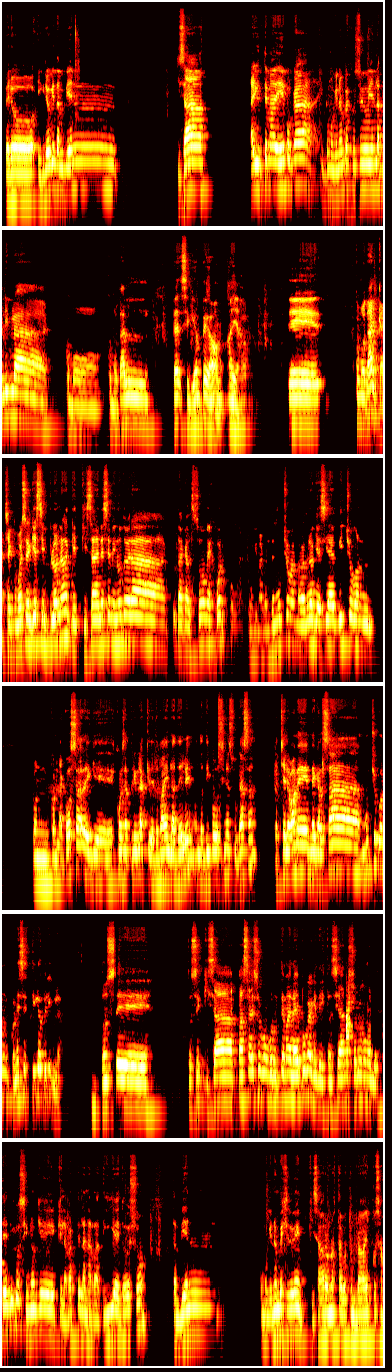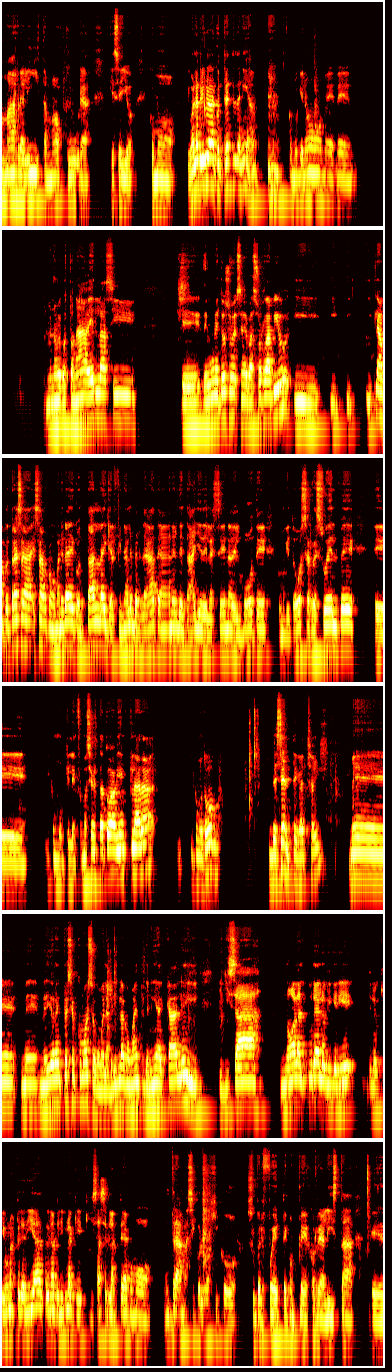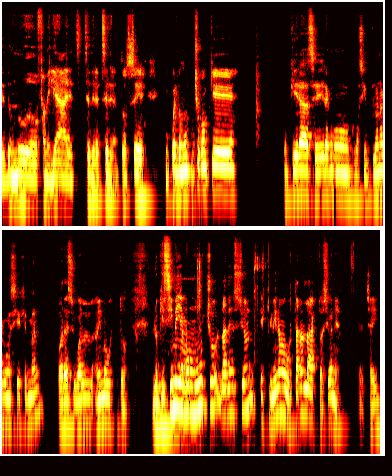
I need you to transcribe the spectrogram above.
pero, y creo que también quizás hay un tema de época y como que no envejeció bien la película como, como tal, se quedó pegado, ¿no? Ah, ya eh, como tal, ¿cachai? Como eso de que es simplona, que quizás en ese minuto era, puta, calzó mejor, po, como que me acordé mucho, me acordé lo que decía el bicho con, con, con la cosa de que es como esas películas que te topabas en la tele, onda tipo cine en su casa, ¿cachai? La verdad me, me calzaba mucho con, con ese estilo de película. Entonces, entonces quizás pasa eso como por un tema de la época que te distanciaba no solo como en lo estético, sino que, la parte de la narrativa y todo eso también como que no envejeció bien. Quizás ahora uno está acostumbrado a ver cosas más realistas, más oscuras, qué sé yo. Como, igual la película la encontré entretenida, como que no me, no me costó nada verla así eh, de una y todo eso, se me pasó rápido y- y, claro, encontrar esa, esa como manera de contarla y que al final en verdad te dan el detalle de la escena del bote, como que todo se resuelve eh, y como que la información está toda bien clara y como todo decente, ¿cachai? Me, me, me dio la impresión como eso, como la película como más entretenida del cable y, y quizás no a la altura de lo que quería, de lo que uno esperaría de una película que quizás se plantea como un drama psicológico súper fuerte, complejo, realista, eh, de un nudo familiar, etcétera, etcétera. Entonces, concuerdo mucho con que, con que era, era como, como simplona, como decía Germán. Ahora es igual, a mí me gustó. Lo que sí me llamó mucho la atención es que a mí no me gustaron las actuaciones, ¿cachai?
